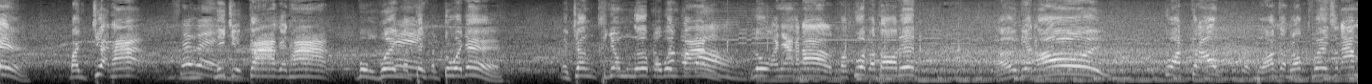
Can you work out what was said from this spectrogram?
ទេបញ្ជាក់ថា7 នេះជាការគេថាវងវែងបន្តិចបន្តួចទេអញ្ចឹងខ្ញុំងើបមកវិញបានលោកអញ្ញាកដាលប្រកួតបន្តទៀតហើយទៀតហើយទាត់ក្រោមប្រព័ន្ធសម្រុកធ្វើស្ដាំ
